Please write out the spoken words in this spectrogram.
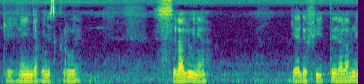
ok ni injak punya skru eh. selalunya dia ada filter dalam ni.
